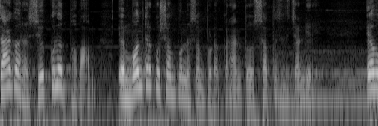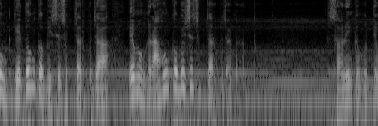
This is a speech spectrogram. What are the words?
सागर से कुलोद्भवाम एवं मंत्र को संपूर्ण संपूर्ण करांतो सप्तशति चंडी एवं केतुओं विशेष उपचार पूजा एवं राहु विशेष उपचार पूजा करांतो शनि का मध्य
